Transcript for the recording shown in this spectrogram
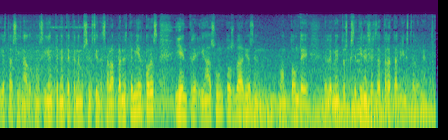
ya está asignado. Consiguientemente tenemos sección de sala plan este miércoles y entre en asuntos varios, en un montón de elementos que se tienen, se tratará también este elemento.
